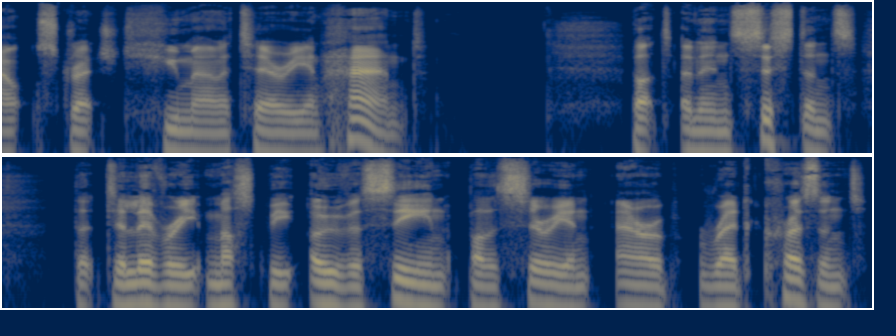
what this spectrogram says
outstretched humanitarian hand. But an insistence that delivery must be overseen by the Syrian Arab Red Crescent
